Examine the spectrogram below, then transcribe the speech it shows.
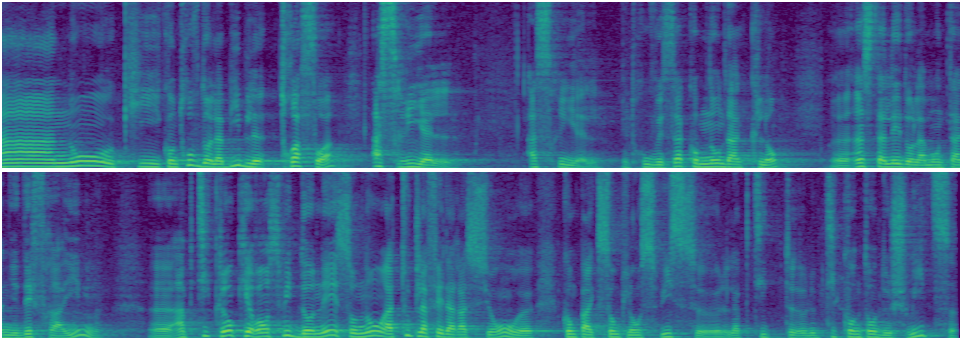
un nom qu'on trouve dans la Bible trois fois, Asriel. Asriel. On trouvait ça comme nom d'un clan euh, installé dans la montagne d'Éphraïm, euh, un petit clan qui aura ensuite donné son nom à toute la fédération, euh, comme par exemple en Suisse, le petit canton de Schwyz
